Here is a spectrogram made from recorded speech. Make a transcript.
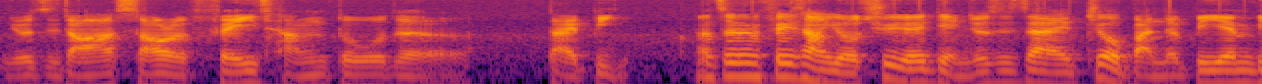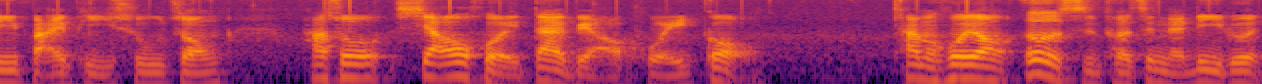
你就知道它烧了非常多的代币。那这边非常有趣的一点，就是在旧版的 BNB 白皮书中，他说销毁代表回购，他们会用二十 percent 的利润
